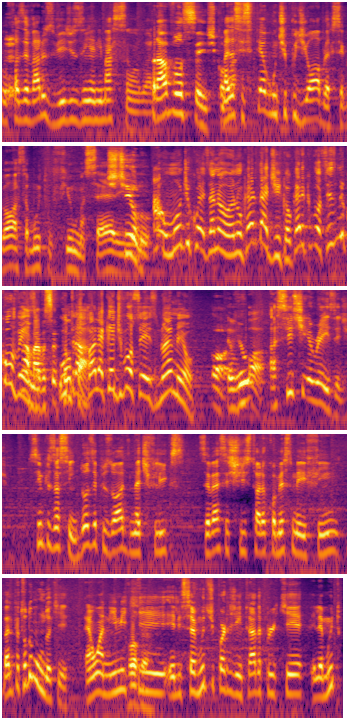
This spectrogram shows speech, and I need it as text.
vou fazer vários vídeos em animação agora. Pra vocês, Escobar. Mas assim, você tem algum tipo de obra que você gosta muito? Um filme, uma série? Estilo. Ah, um monte de coisa. Não, eu não quero dar dica, eu quero que vocês me convençam. Não, mas você- o então tá. trabalho aqui é de vocês, não é meu. Ó, Eu, eu, Ó, assiste Erased. Simples assim, 12 episódios, Netflix. Você vai assistir história começo, meio e fim. Vale pra todo mundo aqui. É um anime Vou que ele serve muito de porta de entrada porque ele é muito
